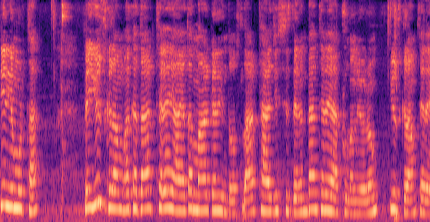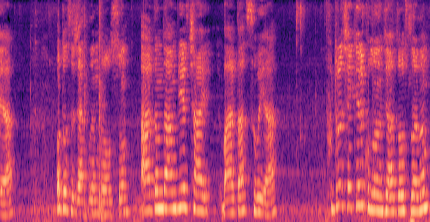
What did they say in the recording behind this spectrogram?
Bir yumurta ve 100 grama kadar tereyağı ya da margarin dostlar. Tercih sizlerin. Ben tereyağı kullanıyorum. 100 gram tereyağı. Oda sıcaklığında olsun. Ardından bir çay bardağı sıvı yağ. Pudra şekeri kullanacağız dostlarım.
